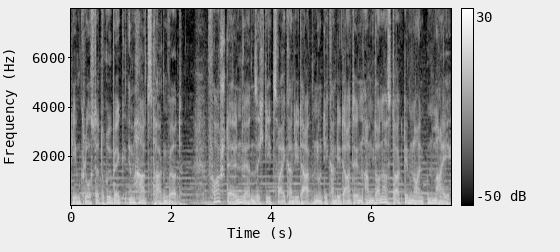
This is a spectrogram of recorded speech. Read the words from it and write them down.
die im Kloster Drübeck im Harz tagen wird. Vorstellen werden sich die zwei Kandidaten und die Kandidatin am Donnerstag, dem 9. Mai.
